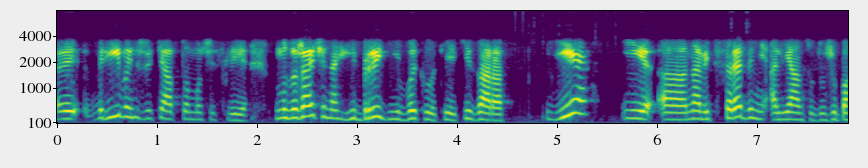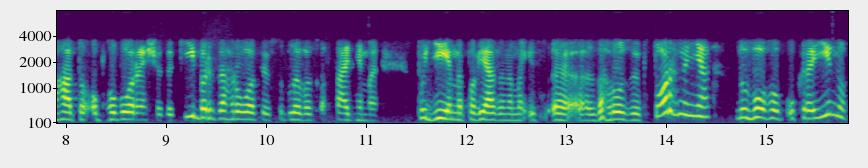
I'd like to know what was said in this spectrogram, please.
е, рівень життя в тому числі. Тому зважаючи на гібридні виклики, які зараз є. І е, навіть всередині альянсу дуже багато обговорень щодо кіберзагрози, особливо з останніми подіями пов'язаними із е, е, загрозою вторгнення нового в Україну.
